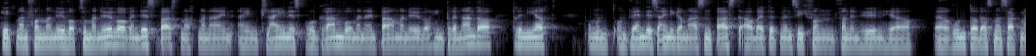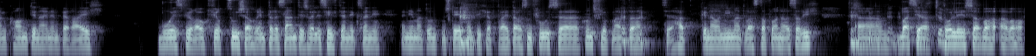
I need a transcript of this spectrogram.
geht man von Manöver zu Manöver. Wenn das passt, macht man ein, ein kleines Programm, wo man ein paar Manöver hintereinander trainiert und, und wenn das einigermaßen passt, arbeitet man sich von, von den Höhen her äh, runter, dass man sagt, man kommt in einen Bereich, wo es für auch für Zuschauer interessant ist, weil es hilft ja nichts, wenn, ich, wenn jemand unten steht und ich auf 3000 Fuß äh, Kunstflug mache, da hat genau niemand was davon außer ich, äh, was ja toll ist, aber, aber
